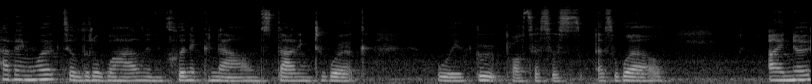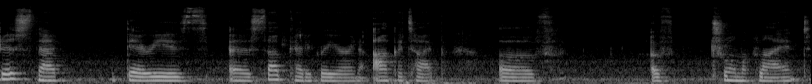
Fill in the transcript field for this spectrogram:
having worked a little while in clinic now and starting to work with group processes as well, I noticed that there is a subcategory or an archetype of of trauma client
